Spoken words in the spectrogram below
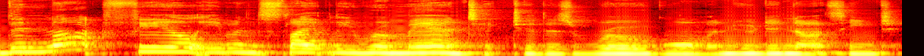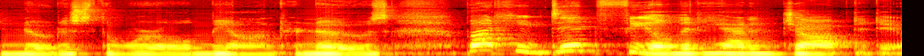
did not feel even slightly romantic to this rogue woman who did not seem to notice the world beyond her nose, but he did feel that he had a job to do.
